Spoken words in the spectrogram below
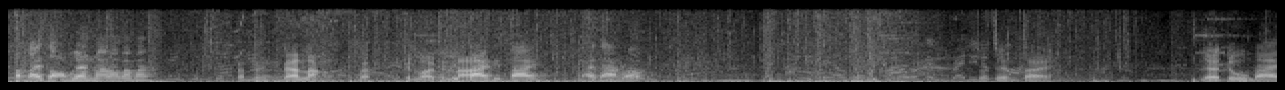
เขาตายสองเพื่อนมามามามาแป๊บนึงด้านหลังแบบเป็นรอยเป็นติดลาตายยติดตายตายสามแล้วตัวเจนตายเดี๋ยวดูคุณตาย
